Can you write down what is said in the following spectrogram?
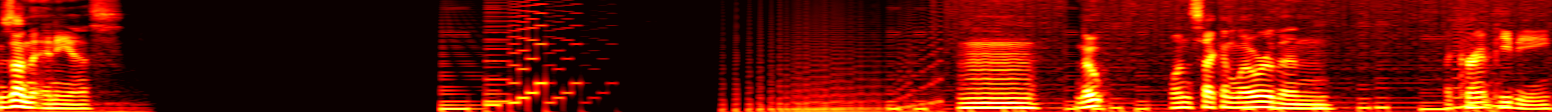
was on the NES. Hmm, nope. One second lower than my current PB.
